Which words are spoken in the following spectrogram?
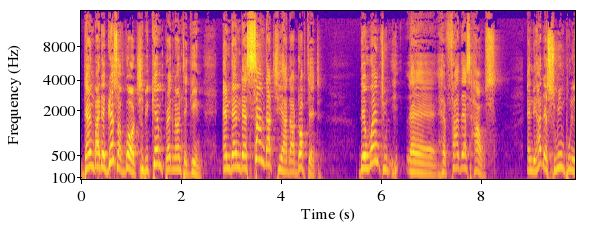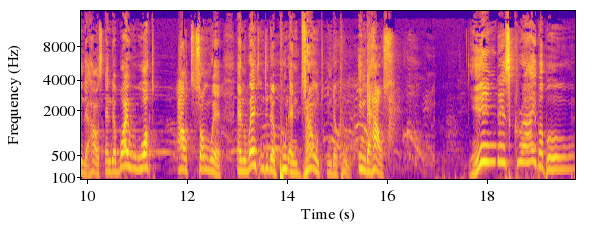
Then, by the grace of God, she became pregnant again. And then the son that she had adopted, they went to uh, her father's house and they had a swimming pool in the house. And the boy walked out somewhere and went into the pool and drowned in the pool in the house. Indescribable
